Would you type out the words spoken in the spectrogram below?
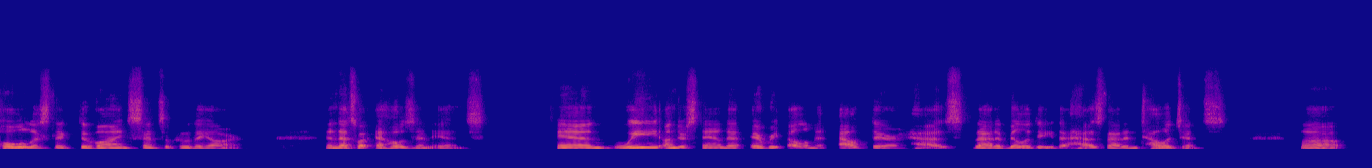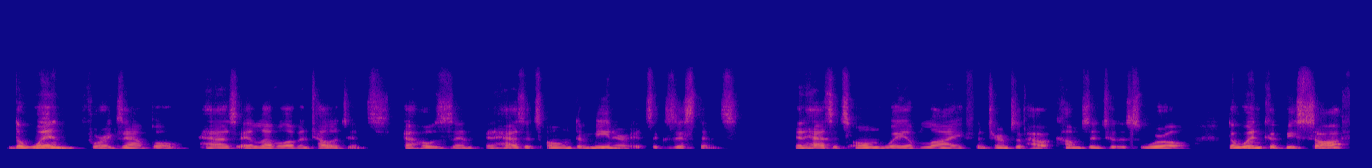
holistic, divine sense of who they are. And that's what Ehozin is. And we understand that every element out there has that ability, that has that intelligence. Uh, the wind, for example, has a level of intelligence, Ehozin. It has its own demeanor, its existence. It has its own way of life in terms of how it comes into this world. The wind could be soft,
